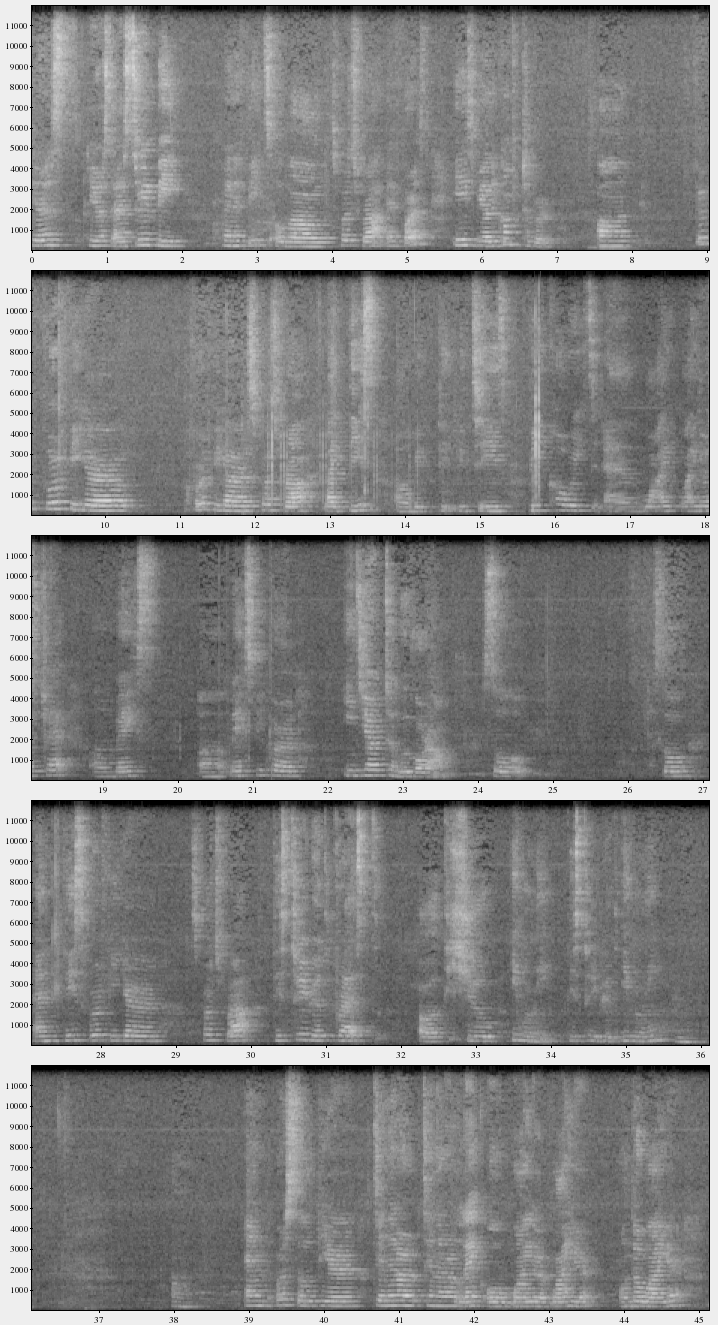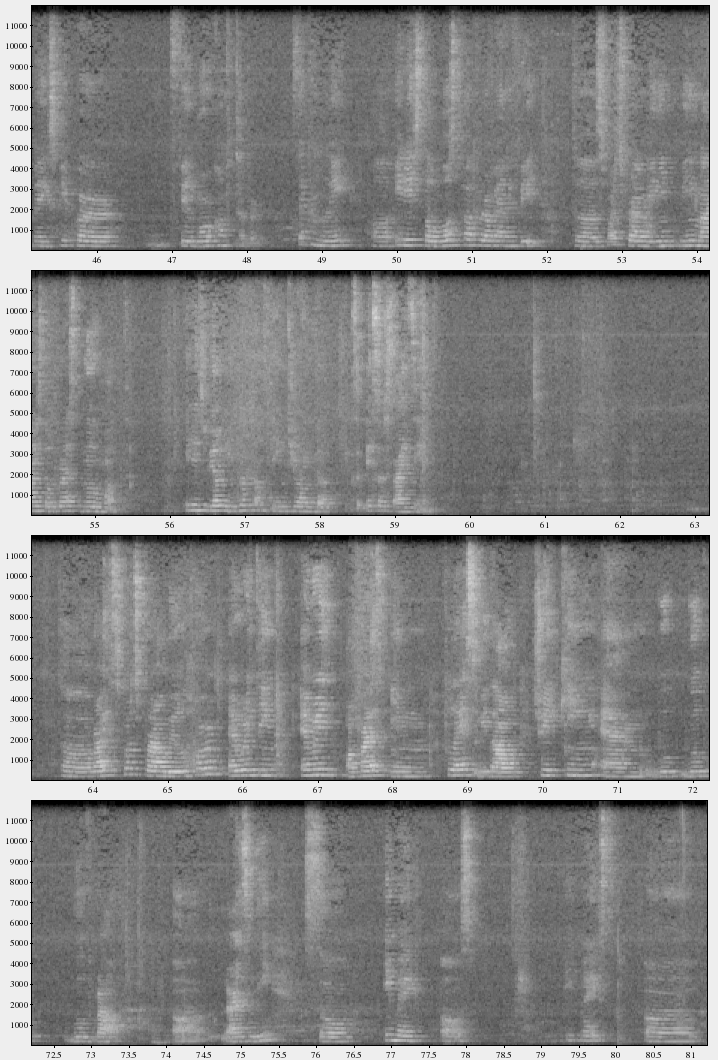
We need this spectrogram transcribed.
There's there's are three big benefits about sports bra. At first, it is really comfortable. Uh, full figure full figure sports bra like this, uh, with, which is big coverage and wide wider strap, um, makes uh, makes people easier to move around. So so and this full figure sports bra distribute breast uh, tissue evenly, distribute evenly. Um, and also their general general lack of wire wire under wire makes people feel more comfortable. Secondly, uh, it is the most popular benefit. The sports bra minim- minimize the breast movement. It is really important thing during the ex- exercising. The right sports bra will hold everything, every breast in place without shaking and move, move, move uh, largely. So it makes us, it makes uh,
